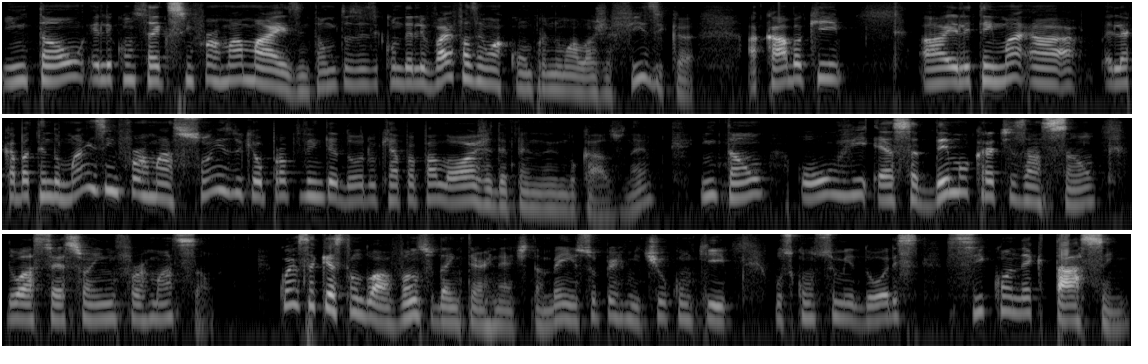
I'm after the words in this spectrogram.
Então ele consegue se informar mais. Então muitas vezes quando ele vai fazer uma compra numa loja física, acaba que ah, ele, tem ah, ele acaba tendo mais informações do que o próprio vendedor, do que a própria loja, dependendo do caso. Né? Então houve essa democratização do acesso à informação. Com essa questão do avanço da internet também, isso permitiu com que os consumidores se conectassem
